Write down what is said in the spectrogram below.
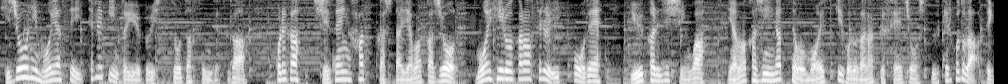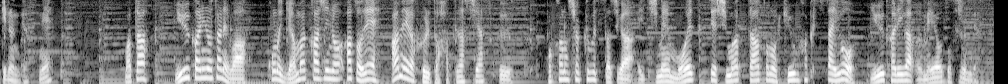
非常に燃えやすいテルピンという物質を出すんですが、これが自然発火した山火事を燃え広がらせる一方で、ユーカリ自身は山火事になっても燃え尽きることがなく成長し続けることができるんですね。また、ユーカリの種は、この山火事の後で雨が降ると発芽しやすく、他の植物たちが一面燃え尽きてしまった後の休泊地帯をユーカリが埋めようとするんです。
